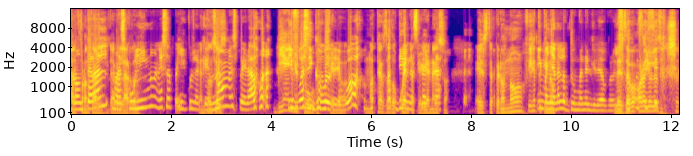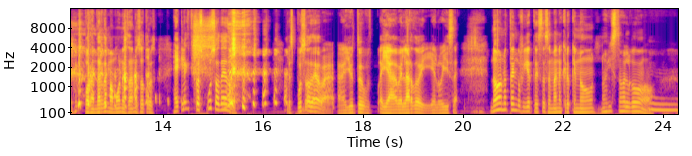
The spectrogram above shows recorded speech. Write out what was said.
frontal, masculino en esa película que no me esperaba. Bien y fue así como de, wow. No te has dado cuenta que viene eso. Este, pero no, fíjate y mañana lo tumban el video. Les debo, ahora yo les, por andar de mamones a nosotros. Eclécticos puso dedo. Les puso dedo a, YouTube, y a Abelardo y Eloísa. No, no tengo, fíjate, esta semana creo que no, no he visto algo mm,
